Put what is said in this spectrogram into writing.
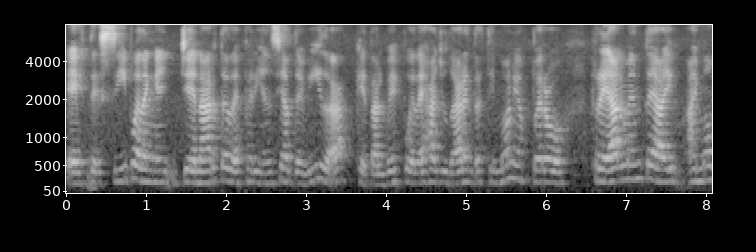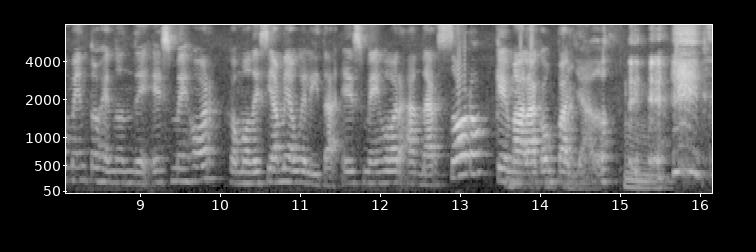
este, sí pueden llenarte de experiencias de vida que tal vez puedes ayudar en testimonios, pero realmente hay, hay momentos en donde es mejor, como decía mi abuelita, es mejor andar solo que mm. mal acompañado. Mm. es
